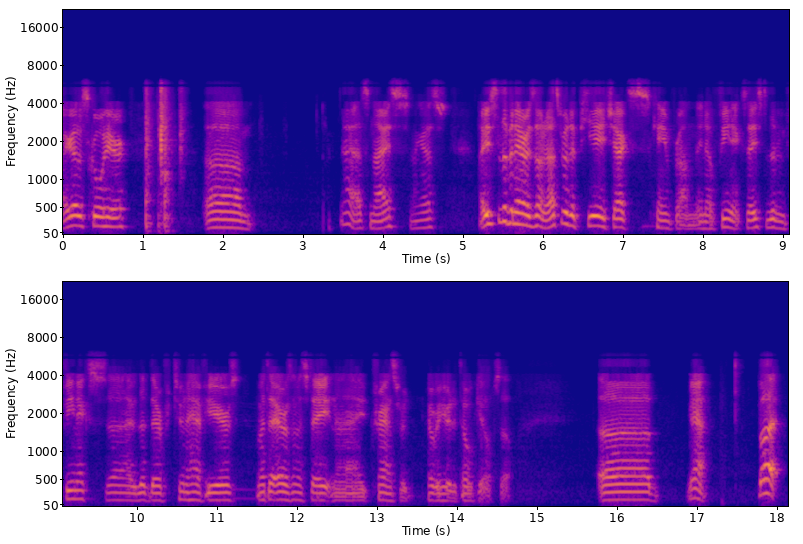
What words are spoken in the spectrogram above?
I go to school here. Um, yeah, that's nice, I guess. I used to live in Arizona. That's where the PHX came from. You know, Phoenix. I used to live in Phoenix. Uh, I lived there for two and a half years. Went to Arizona State, and then I transferred over here to Tokyo. So, uh, yeah. But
